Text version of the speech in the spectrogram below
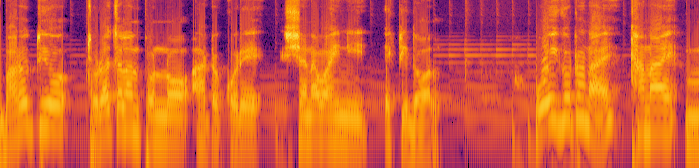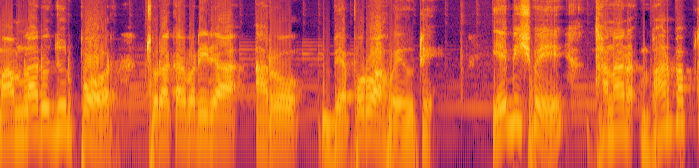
ভারতীয় চোরাচালান পণ্য আটক করে সেনাবাহিনী একটি দল। ওই ঘটনায় থানায় মামলা রুজুর পর চোরাকারবারীরা আরও বেপরোয়া হয়ে ওঠে। এ বিষয়ে থানার ভারপ্রাপ্ত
